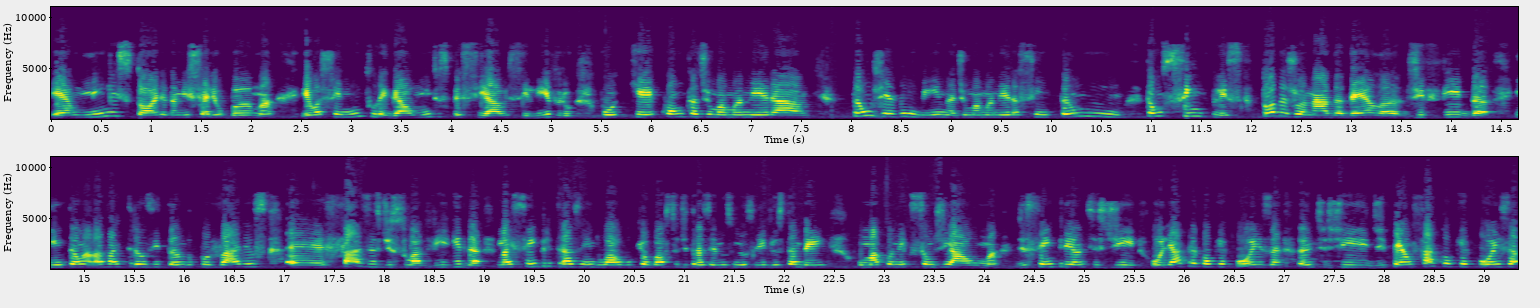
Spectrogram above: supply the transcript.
é a Minha História da Michelle Obama. Eu achei muito legal, muito especial esse livro, porque conta de uma maneira tão genuína, de uma maneira assim tão, tão simples, toda a jornada dela de vida. Então ela vai transitando por várias é, fases de sua vida, mas sempre trazendo algo que eu gosto de trazer nos meus livros também, uma conexão de alma, de sempre antes de olhar para qualquer coisa, antes de, de pensar qualquer coisa,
